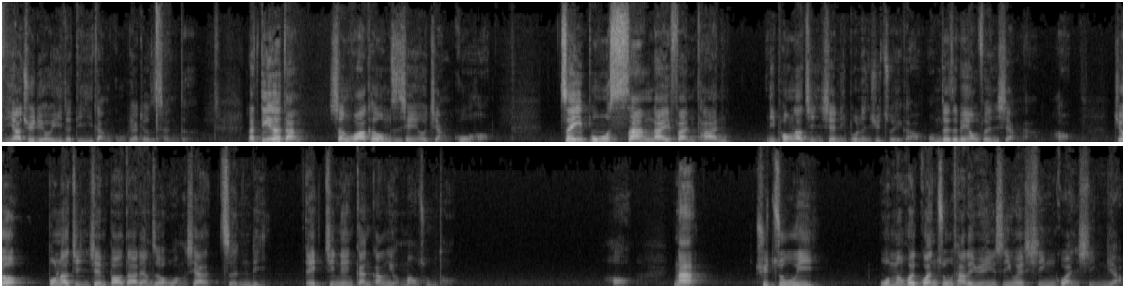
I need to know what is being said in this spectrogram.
你要去留意的第一档股票就是承德。那第二档升华科，我们之前有讲过哈，这一波上来反弹，你碰到颈线你不能去追高，我们在这边有分享了，好，就碰到颈线爆大量之后往下整理，哎，今天刚刚有冒出头，好，那去注意。我们会关注它的原因，是因为新冠新药，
